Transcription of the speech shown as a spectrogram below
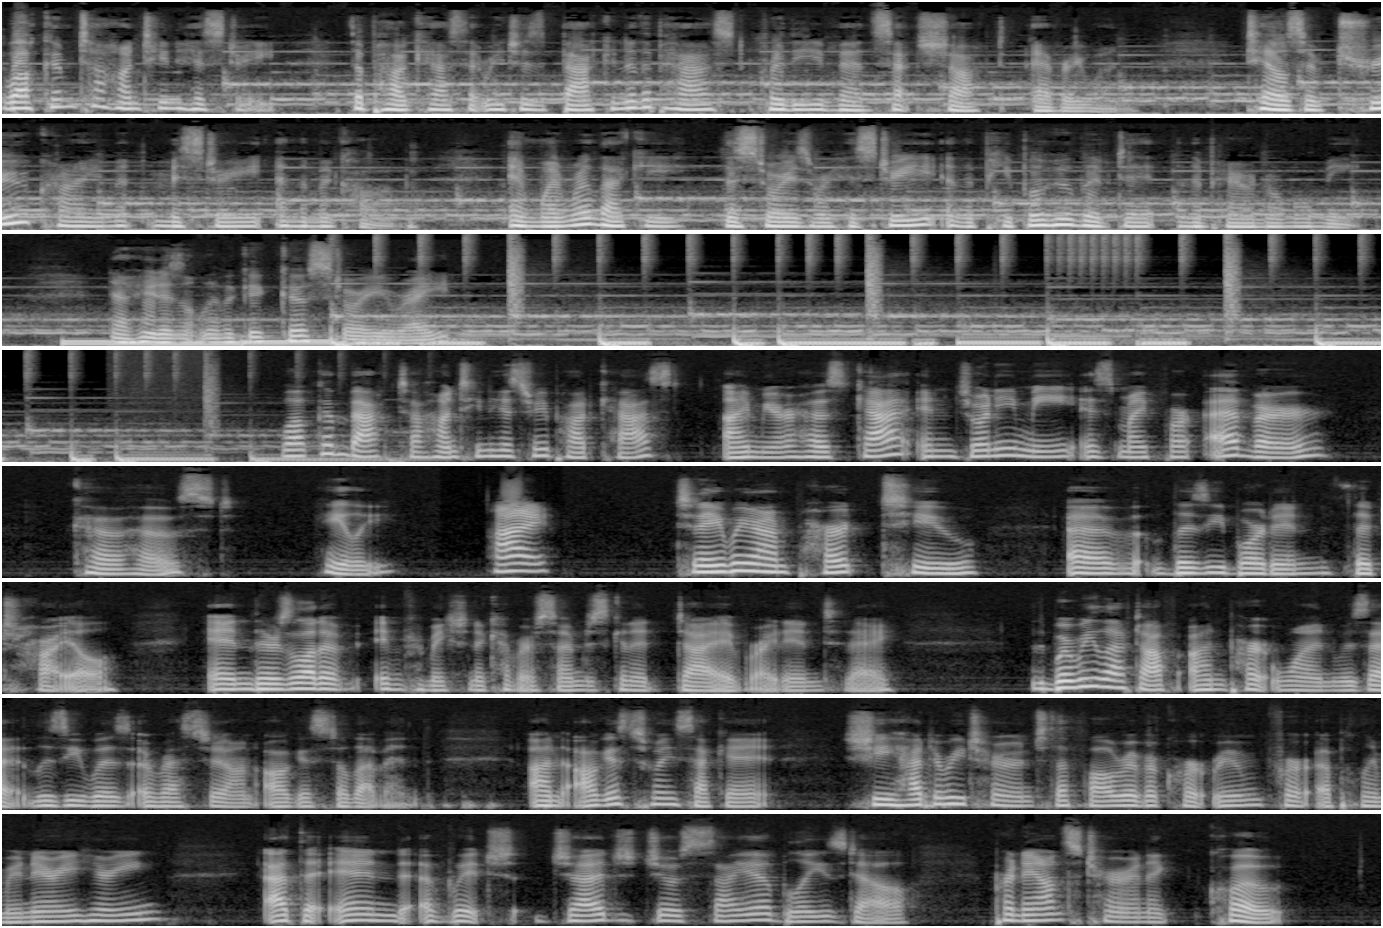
Welcome to Haunting History, the podcast that reaches back into the past for the events that shocked everyone. Tales of true crime, mystery, and the macabre. And when we're lucky, the stories where history and the people who lived it and the paranormal meet. Now, who doesn't live a good ghost story, right? Welcome back to Haunting History Podcast. I'm your host, Kat, and joining me is my forever co host, Haley. Hi. Today we are on part two of Lizzie Borden, the trial. And there's a lot of information to cover, so I'm just going to dive right in today. Where we left off on part one was that Lizzie was arrested on August 11th. On August 22nd, she had to return to the Fall River courtroom for a preliminary hearing, at the end of which Judge Josiah Blaisdell pronounced her in a quote,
